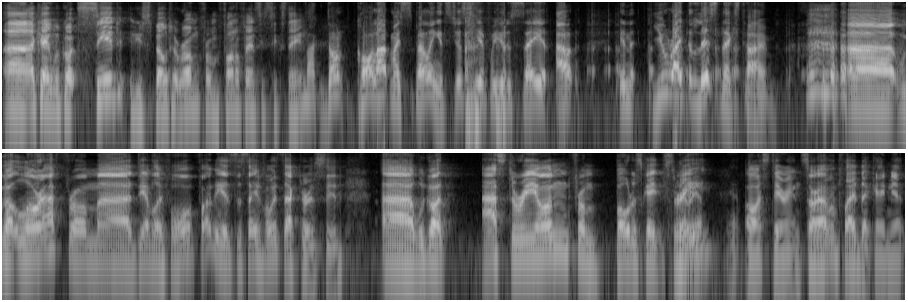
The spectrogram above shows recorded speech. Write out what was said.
Uh, okay, we've got Cid. You spelt it wrong from Final Fantasy 16. Fuck! Don't call out my spelling. It's just here for you to say it out. In the, you write the list next time. Uh, we've got Lorath from uh, Diablo 4. Funny, it's the same voice actor as Cid. Uh, we've got Astarion from Baldur's Gate 3. Astarion? Yeah. Oh, Astarion. Sorry, I haven't played that game yet.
